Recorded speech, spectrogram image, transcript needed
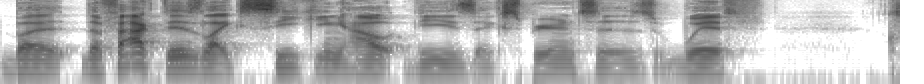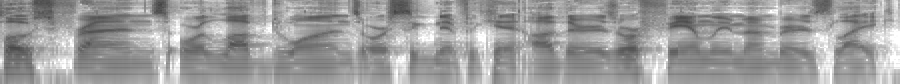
but the fact is, like seeking out these experiences with close friends or loved ones or significant others or family members like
